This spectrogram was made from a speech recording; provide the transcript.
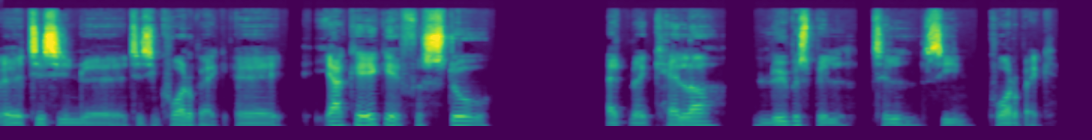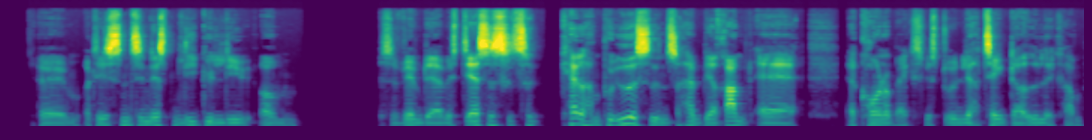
øh, til, sin, øh, til sin quarterback. Øh, jeg kan ikke forstå, at man kalder løbespil til sin quarterback. Øh, og det er sådan set næsten ligegyldigt om altså hvem det er. Hvis det er, så, så kald ham på ydersiden, så han bliver ramt af, af cornerbacks, hvis du endelig har tænkt dig at ødelægge ham.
